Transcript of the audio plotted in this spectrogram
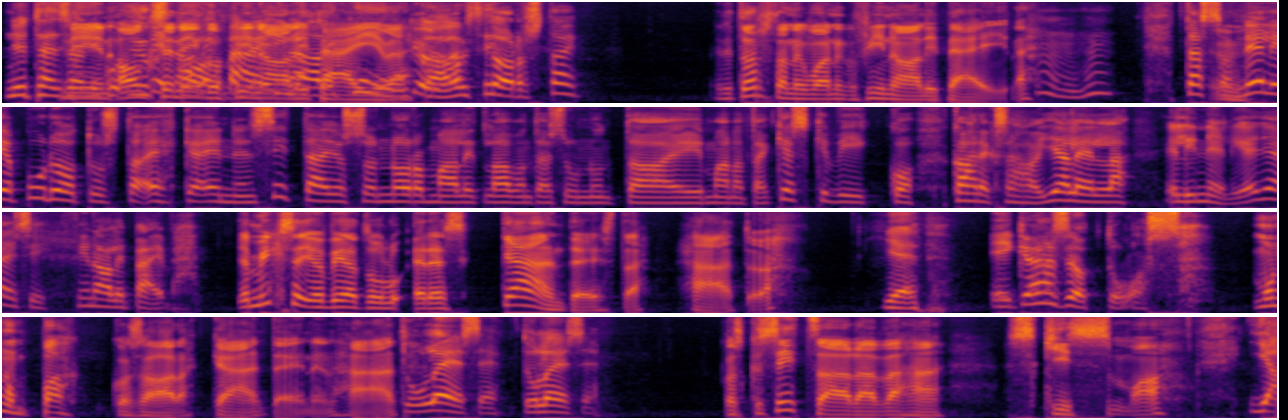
Nythän se Niin, on onko niinku se yksi niinku päivä. finaalipäivä? Kyllä, torstai. Eli torstaina on vaan niinku finaalipäivä. Mm. Tässä on neljä pudotusta ehkä ennen sitä, jos on normaalit lauantai, sunnuntai, maanantai, keskiviikko. Kahdeksan on jäljellä, eli neljä jäisi finaalipäivään. Ja miksi ei ole vielä tullut edes käänteistä häätöä? Jep. Eiköhän se ole tulossa. Mun on pakko saada käänteinen häätö, Tulee se, tulee se. koska sit saadaan vähän skismaa. Ja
